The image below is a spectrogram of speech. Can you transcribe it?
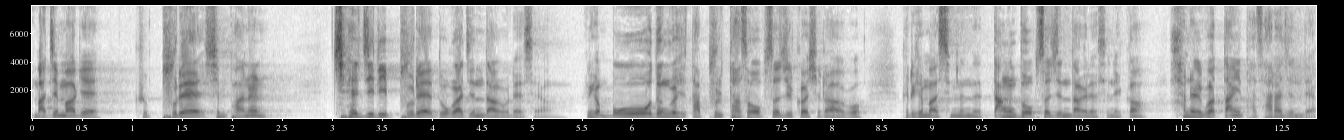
마지막에 그 불의 심판은 체질이 불에 녹아진다고 그래서요. 그러니까 모든 것이 다 불타서 없어질 것이라고 그렇게 말씀했는데 땅도 없어진다 그랬으니까 하늘과 땅이 다 사라진대요.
